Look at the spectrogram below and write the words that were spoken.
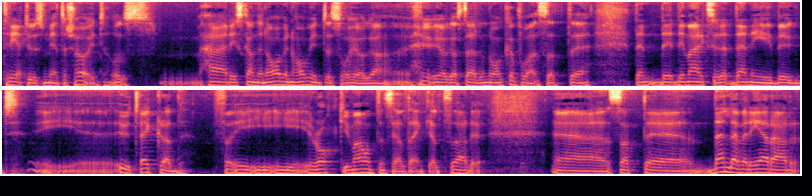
3000 meters höjd. Och här i Skandinavien har vi inte så höga, höga ställen att åka på, så att, eh, den, det, det märks. Den är ju byggd, i, eh, utvecklad för, i, i Rocky Mountains helt enkelt. Så är det. Eh, så att eh, den levererar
